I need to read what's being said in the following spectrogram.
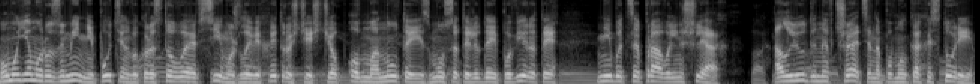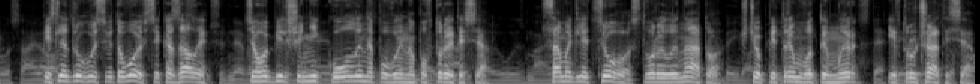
У моєму розумінні Путін використовує всі можливі хитрощі, щоб обманути і змусити людей повірити, ніби це правильний шлях. Але люди не вчаться на помилках історії. Після Другої світової всі казали, цього більше ніколи не повинно повторитися. Саме для цього створили НАТО, щоб підтримувати мир і втручатися.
